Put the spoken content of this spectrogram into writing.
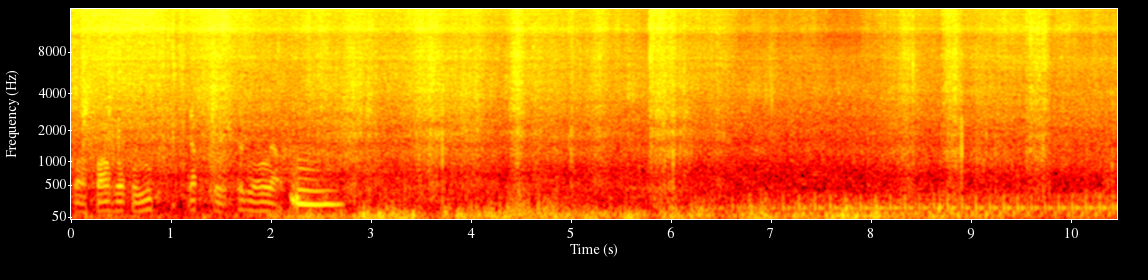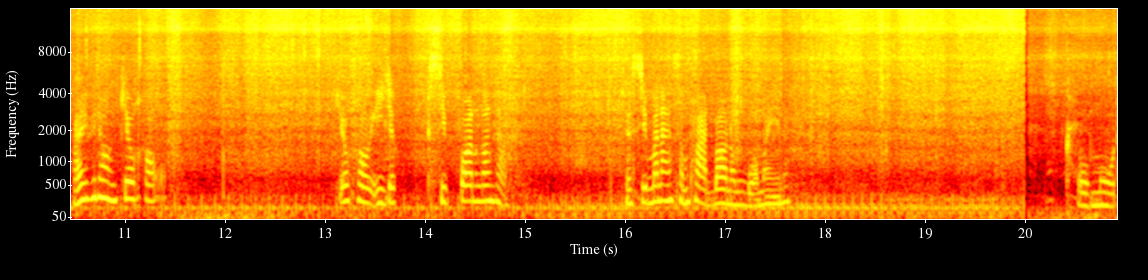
กลัวข้อหุบผมยักษ์สุดตั้งยังแล้วอืมไปพี่น้องเกี่ยวเขาเกี่ยวเขาอีกจะสิบฟอนก่อนค่ะเดี๋ยวสิมานั่งสัมผัสเบ้าน้ำบัวไหมเนาะเขาหมด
